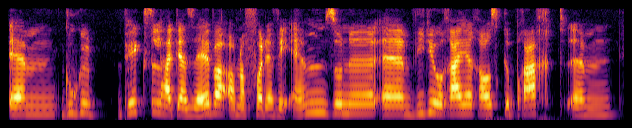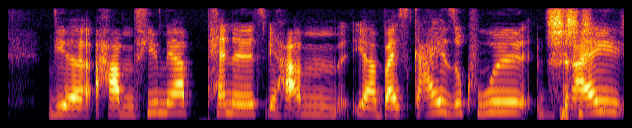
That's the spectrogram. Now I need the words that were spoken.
Ähm, Google Pixel hat ja selber auch noch vor der WM so eine äh, Videoreihe rausgebracht. Ähm, wir haben viel mehr Panels. Wir haben ja bei Sky so cool drei,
